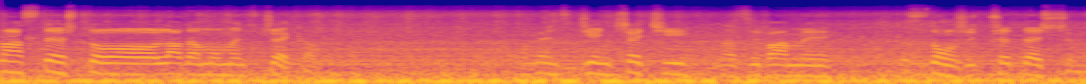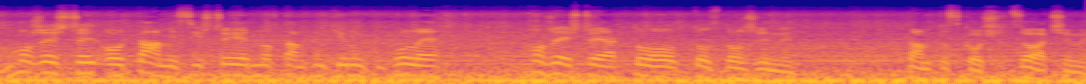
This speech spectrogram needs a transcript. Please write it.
nas też to lada moment czeka. No więc dzień trzeci nazywamy zdążyć przed deszczem. Może jeszcze, o tam jest jeszcze jedno w tamtym kierunku pole. Może jeszcze jak to, to zdążymy tam to skosić. Zobaczymy.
